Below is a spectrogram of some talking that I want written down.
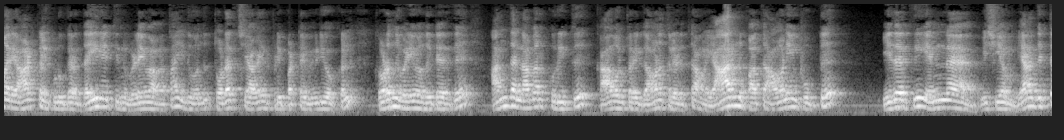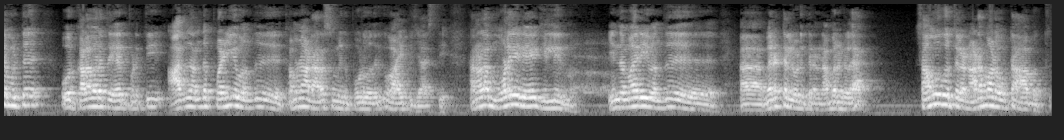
மாதிரி ஆட்கள் கொடுக்குற தைரியத்தின் விளைவாகத்தான் இது வந்து தொடர்ச்சியாக இப்படிப்பட்ட வீடியோக்கள் தொடர்ந்து வெளியே வந்துகிட்டே இருக்கு. அந்த நபர் குறித்து காவல்துறை கவனத்தில் எடுத்து அவன் யாருன்னு பார்த்து அவனையும் கூப்பிட்டு இதற்கு என்ன விஷயம்? ஏன்னா திட்டமிட்டு ஒரு கலவரத்தை ஏற்படுத்தி அது அந்த பழியை வந்து தமிழ்நாடு அரசு மீது போடுவதற்கு வாய்ப்பு ஜாஸ்தி. அதனால முளையிலேயே கிள்ளிடணும். இந்த மாதிரி வந்து மிரட்டல் விடுக்கிற நபர்களை சமூகத்தில் நடமாட விட்டா ஆபத்து.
